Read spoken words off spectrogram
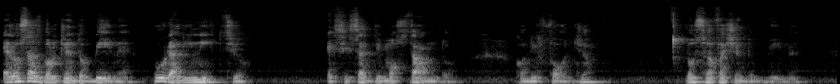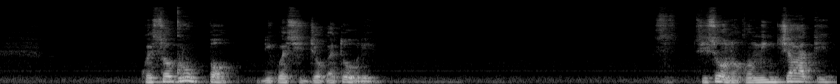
e lo sta svolgendo bene, pure all'inizio, e si sta dimostrando con il Foggia, lo sta facendo bene. Questo gruppo di questi giocatori si sono cominciati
